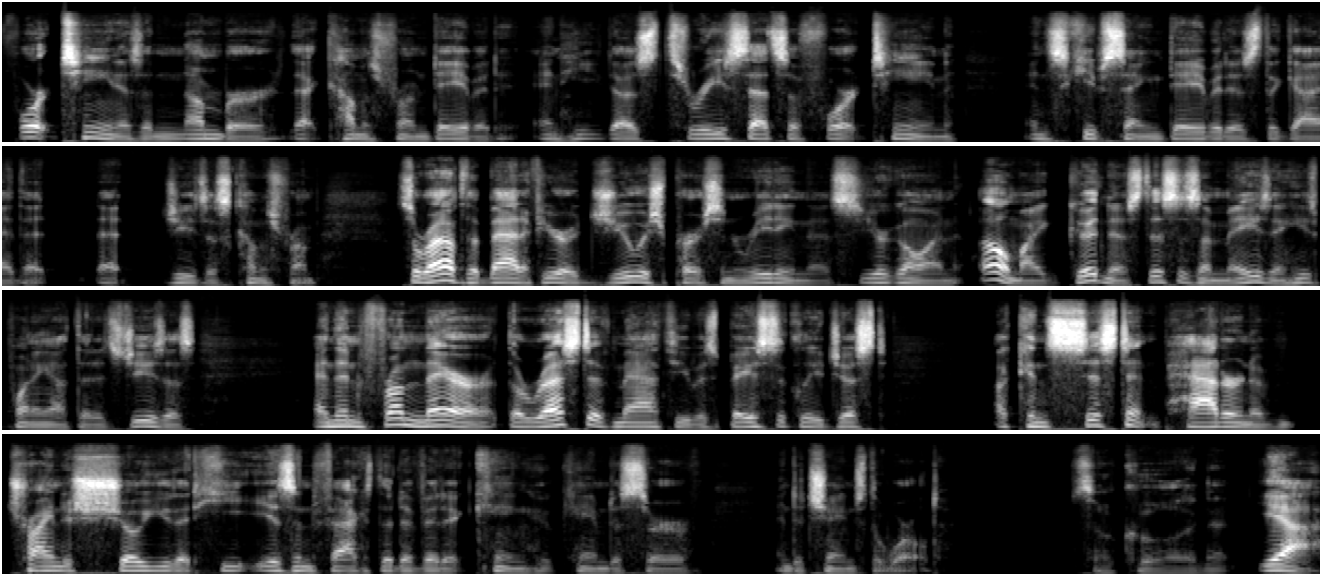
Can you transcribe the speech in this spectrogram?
14 is a number that comes from David, and he does three sets of 14 and keeps saying David is the guy that, that Jesus comes from. So right off the bat, if you're a Jewish person reading this, you're going, "Oh my goodness, this is amazing." He's pointing out that it's Jesus. And then from there, the rest of Matthew is basically just a consistent pattern of trying to show you that he is in fact the Davidic king who came to serve and to change the world. So cool, isn't it? Yeah.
